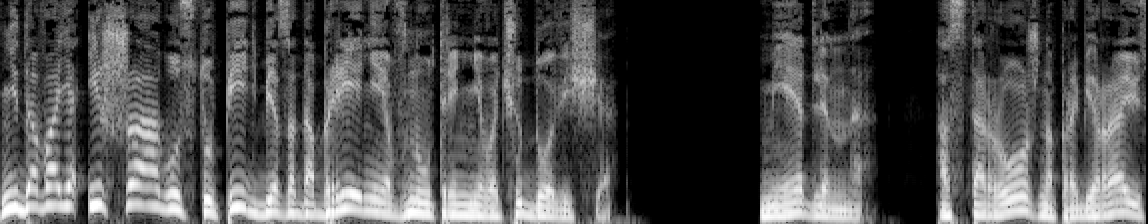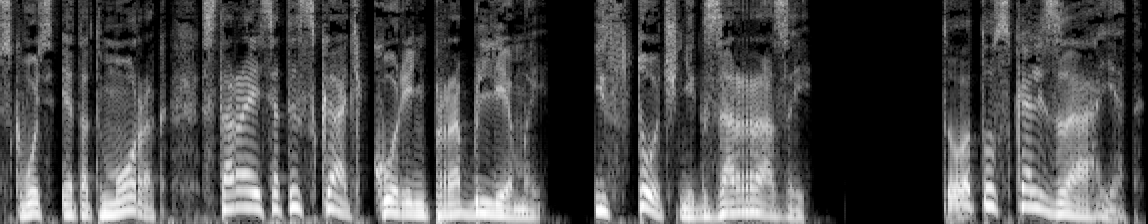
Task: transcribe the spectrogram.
не давая и шагу ступить без одобрения внутреннего чудовища. Медленно, осторожно пробираюсь сквозь этот морок, стараясь отыскать корень проблемы, источник заразы. Тот ускользает,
